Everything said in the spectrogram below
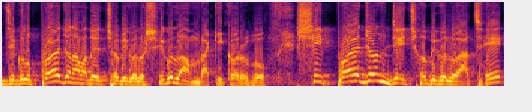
যেগুলো প্রয়োজন আমাদের ছবিগুলো, সেগুলো আমরা কি করব? সেই প্রয়োজন যে ছবিগুলো আছে,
